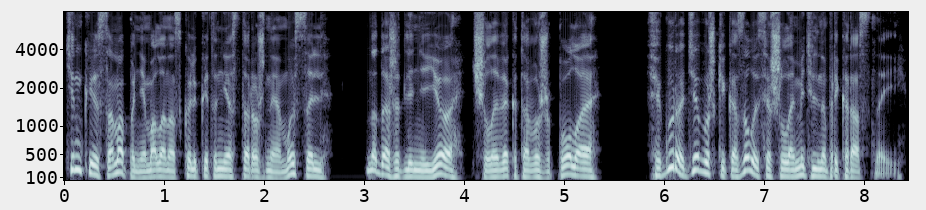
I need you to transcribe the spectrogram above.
Тинка и сама понимала, насколько это неосторожная мысль, но даже для неё, человека того же пола, фигура девушки казалась ошеломительно прекрасной.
